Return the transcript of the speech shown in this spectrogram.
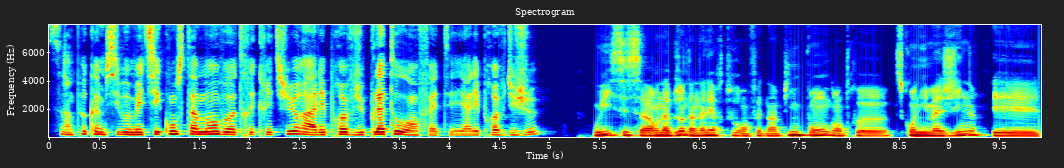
C'est un peu comme si vous mettiez constamment votre écriture à l'épreuve du plateau en fait et à l'épreuve du jeu. Oui, c'est ça. On a besoin d'un aller-retour, en fait, d'un ping-pong entre ce qu'on imagine et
